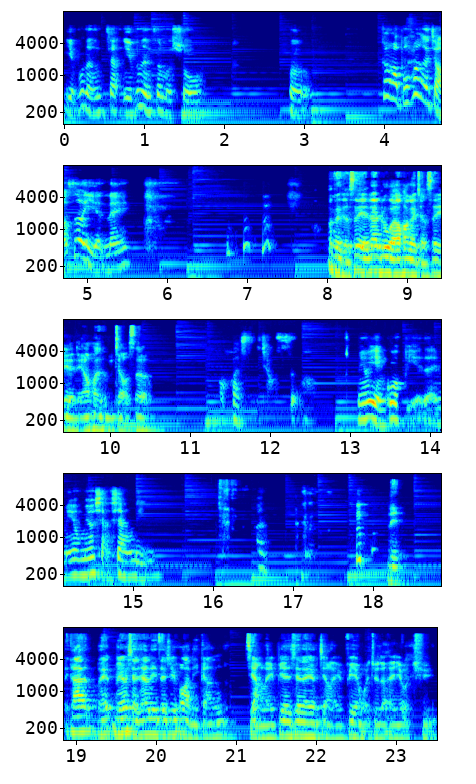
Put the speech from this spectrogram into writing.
也不能这样，也不能这么说。嗯，干嘛不换个角色演嘞？换个角色演，那如果要换个角色演，你要换什么角色？我换什么角色？没有演过别的，没有没有想象力。你他没没有想象力这句话，你刚讲了一遍，现在又讲了一遍，我觉得很有趣。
